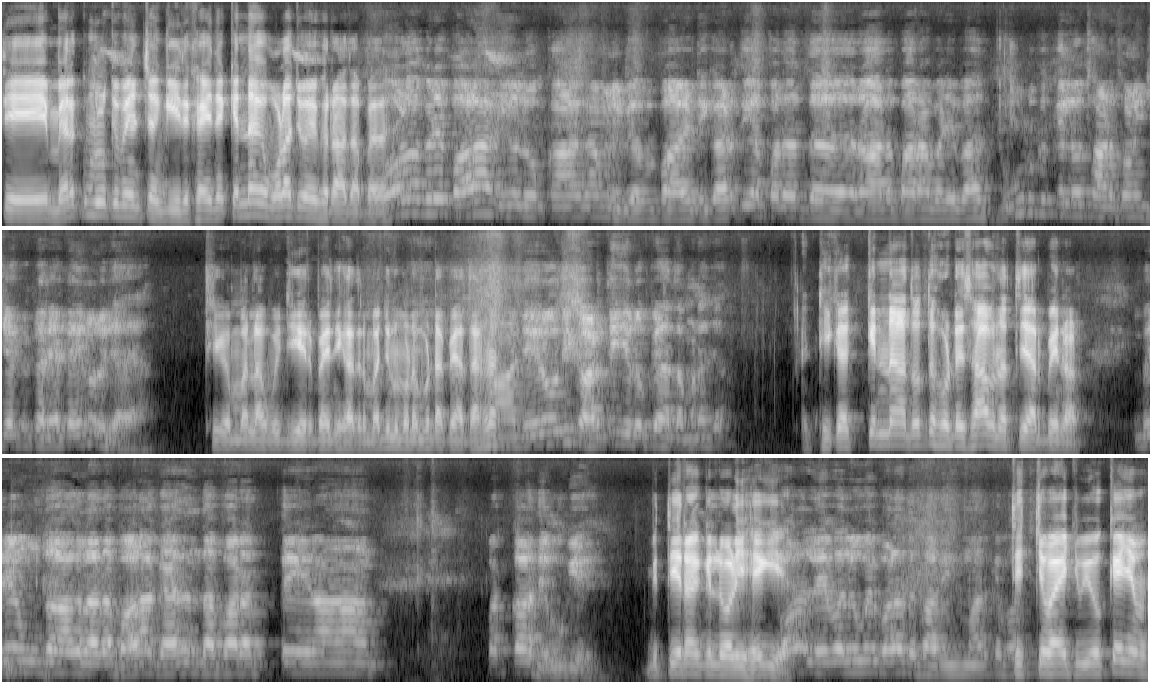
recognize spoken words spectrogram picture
ਤੇ ਮਿਲਕ ਮੁਲਕ ਵੀ ਚੰਗੀ ਦਿਖਾਈ ਦੇ ਕਿੰਨਾ ਕੁ ਬੋਲਾ ਚੋਏ ਫਿਰ ਰਾਤ ਆਪਾਂ ਦਾ? ਬੋਲਾ ਵੀਰੇ ਬਾਹਲਾ ਨਹੀਂ ਉਹ ਲੋਕਾਂ ਵਾਲਾ ਕੰਮ ਨਹੀਂ ਵੀ ਆਪਾਂ ਬਾਲਟੀ ਕੱਢਦੀ ਆਪਾਂ ਤਾਂ ਦ- ਰਾਤ 12 ਵਜੇ ਬਾਅਦ ਕੁ ਕਿਲੋ ਥਣ ਥੋਣੀ ਚੈੱਕ ਕਰਿਆ ਤੇ ਇਹਨੂੰ ਰਜਾਇਆ। ਠੀਕ ਹੈ ਮਤਲਬ ਕੋਈ ਜੇਰ ਪੈਣ ਦੀ ਖਾਤਰ ਮੱਝ ਨੂੰ ਮਾੜਾ ਮੋਟਾ ਪਿਆ ਤਾ ਹਨਾ? ਹਾਂ ਜੇ ਉਹਦੀ ਕੱਢਤੀ ਜਦੋਂ ਪਿਆ ਤਾਂ ਮੜਾ ਜਾ ਠੀਕ ਹੈ ਕਿੰਨਾ ਦੁੱਧ ਤੁਹਾਡੇ ਹਿਸਾਬ ਨਾਲ ਤਜਰਬੇ ਨਾਲ? ਊਂ ਤਾਂ ਅਗਲਾ ਤਾਂ ਬਾਹਲਾ ਕਹਿ ਦਿੰਦਾ ਪਰ 13 ਪੱਕਾ ਦੇਊਗੇ ਵੀ 13 ਕਿਲੋ ਵਾਲੀ ਹੈਗੀ ਆ। ਬਾਹਲਾ ਲੈਵਲ ਹੋਵੇ ਬਾਹਲਾ ਦਿਖਾ ਦੀ ਮਾਰ ਕੇ ਤੇ ਚਵਾਈ ਚ ਵੀ ਓਕੇ ਜਮਾ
